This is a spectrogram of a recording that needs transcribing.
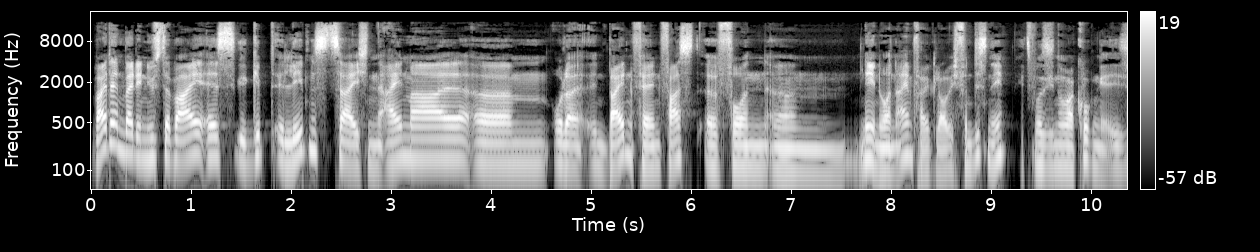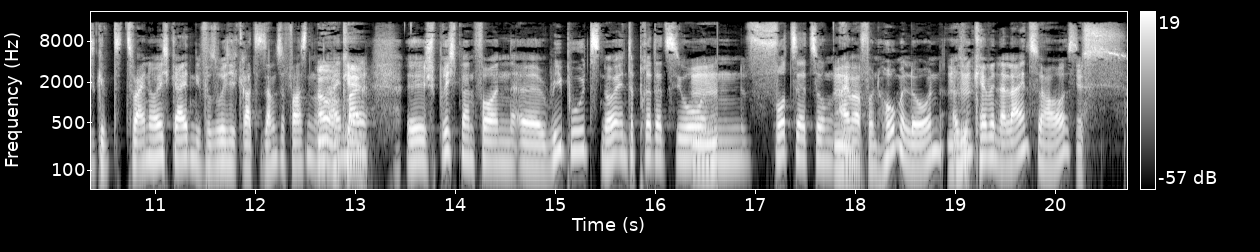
Weiterhin bei den News dabei, es gibt Lebenszeichen. Einmal ähm, oder in beiden Fällen fast äh, von, ähm, nee, nur in einem Fall, glaube ich, von Disney. Jetzt muss ich nur mal gucken. Es gibt zwei Neuigkeiten, die versuche ich gerade zusammenzufassen. Und Oh, okay. einmal äh, spricht man von äh, Reboots, Neuinterpretationen, Fortsetzungen, Mhm. einmal von Home Alone, also Mhm. Kevin allein zu Hause. Yes.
